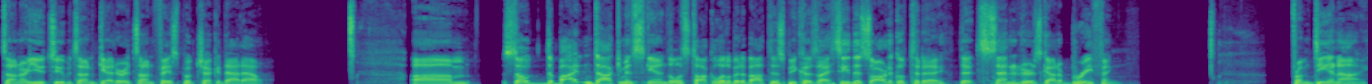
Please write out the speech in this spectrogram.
it's on our YouTube, it's on Gettr, it's on Facebook. Check that out. Um, so the Biden document scandal. Let's talk a little bit about this because I see this article today that senators got a briefing from DNI,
